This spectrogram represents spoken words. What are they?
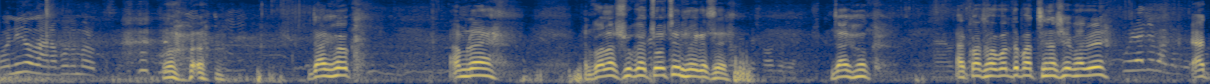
ও নিজেও না প্রথমবার উঠতেছে। যাই হোক আমরা গলা শুকায় চৌচির হয়ে গেছে। যাই হোক আর কথা বলতে পারছি না সেভাবে। এত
